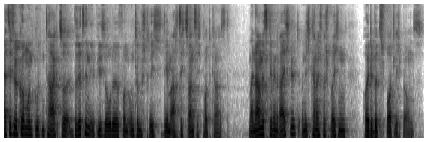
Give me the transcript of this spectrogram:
Herzlich willkommen und guten Tag zur dritten Episode von Unterm Strich, dem 8020 Podcast. Mein Name ist Kevin Reichelt und ich kann euch versprechen, heute wird es sportlich bei uns.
